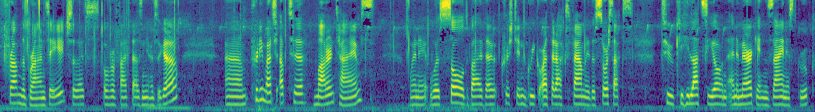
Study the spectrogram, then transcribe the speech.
from the Bronze Age, so that's over 5,000 years ago um, pretty much up to modern times when it was sold by the Christian Greek Orthodox family, the Sursocks, to Kehilat Zion, an American Zionist group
